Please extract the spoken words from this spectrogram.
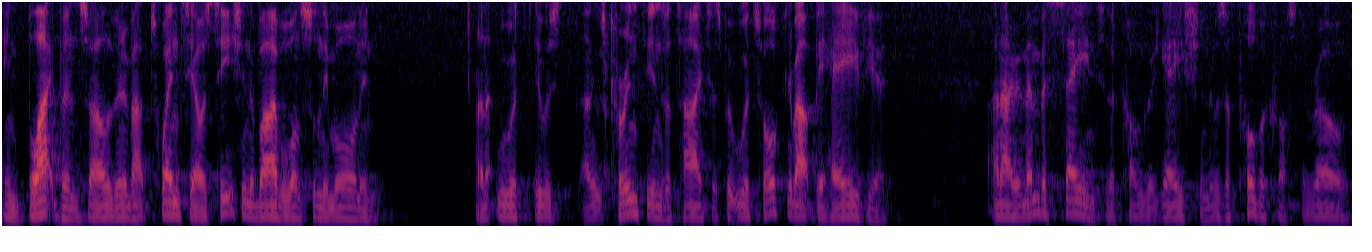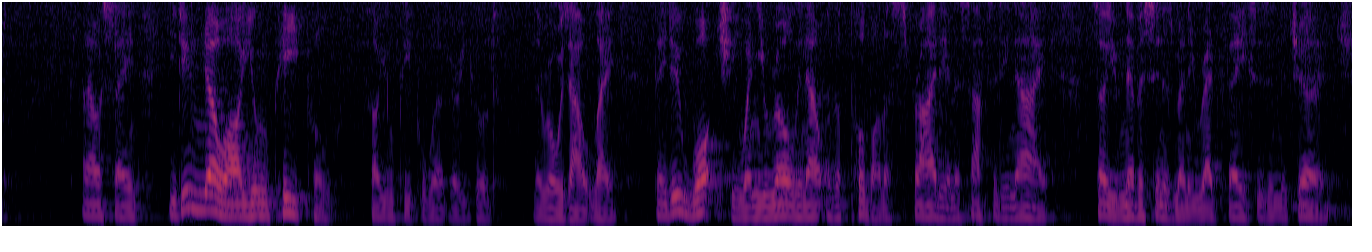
in Blackburn, so I'll have been about 20. I was teaching the Bible one Sunday morning. And we were, it, was, think it was Corinthians or Titus, but we were talking about behavior. And I remember saying to the congregation, there was a pub across the road, and I was saying, You do know our young people, because our young people weren't very good, they were always out late. They do watch you when you're rolling out of the pub on a Friday and a Saturday night. Tell you, you've never seen as many red faces in the church.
